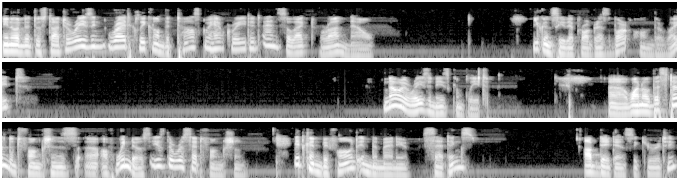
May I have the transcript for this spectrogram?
In order to start erasing, right-click on the task we have created and select Run Now. You can see the progress bar on the right. Now erasing is complete. Uh, one of the standard functions uh, of Windows is the reset function. It can be found in the menu Settings, Update and Security,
